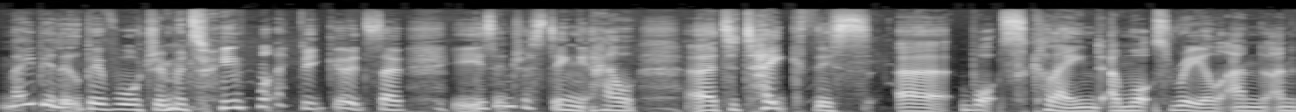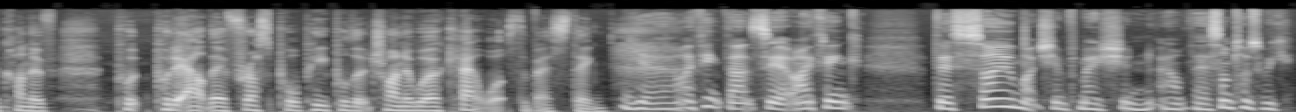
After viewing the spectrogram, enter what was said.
maybe a little bit of water in between might be good. So it is interesting how uh, to take this uh, what's claimed and what's real and and kind of put put it out there for us poor people that are trying to work out what's the best thing. Yeah. I think that's it. I think there's so much information out there. Sometimes we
